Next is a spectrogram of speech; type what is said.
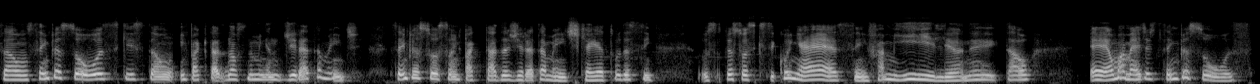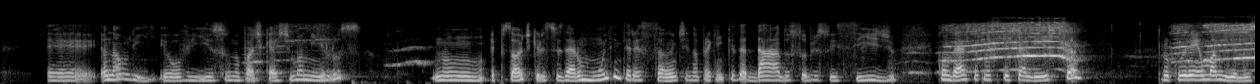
são 100 pessoas que estão impactadas, não, se não me engano, diretamente. 100 pessoas são impactadas diretamente, que aí é tudo assim, as pessoas que se conhecem, família, né, e tal. É uma média de 100 pessoas. É, eu não li, eu ouvi isso no podcast Mamilos, num episódio que eles fizeram muito interessante. Então, para quem quiser dados sobre suicídio, conversa com um especialista, procurem o Mamilos.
